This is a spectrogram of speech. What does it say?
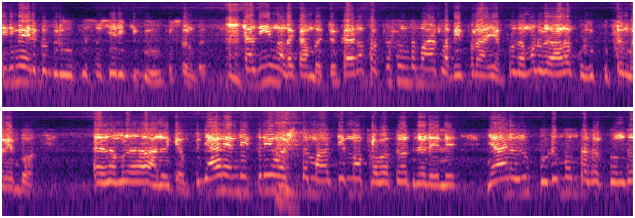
സിനിമയിൽ ഇപ്പൊ ഗ്രൂപ്പിസ് ശരിക്കും ഗ്രൂപ്പിസ് ഉണ്ട്. ചതിയും നടക്കാൻ പറ്റും. കാരണം സത്യസന്ധമായിട്ടുള്ള അഭിപ്രായം. ഇപ്പൊ നമ്മൾ ഒരാളെ കുറ്റം പറയുമ്പോ നമ്മൾ ആലോചിക്കാം. ഞാൻ എന്റെ ഇത്രയും വർഷത്തെ മാധ്യമ പ്രവർത്തനത്തിനിടയിൽ ഞാൻ ഒരു കുടുംബം തകർക്കുന്നതോ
